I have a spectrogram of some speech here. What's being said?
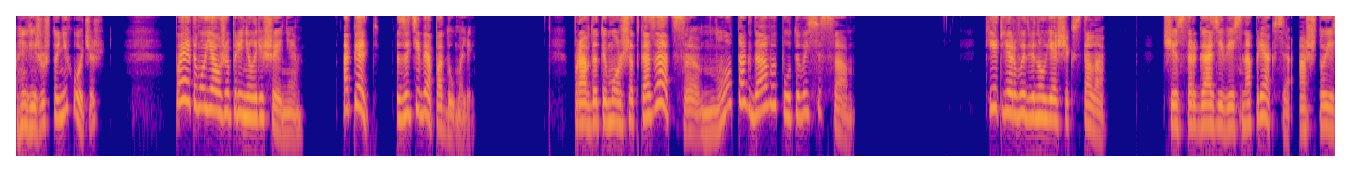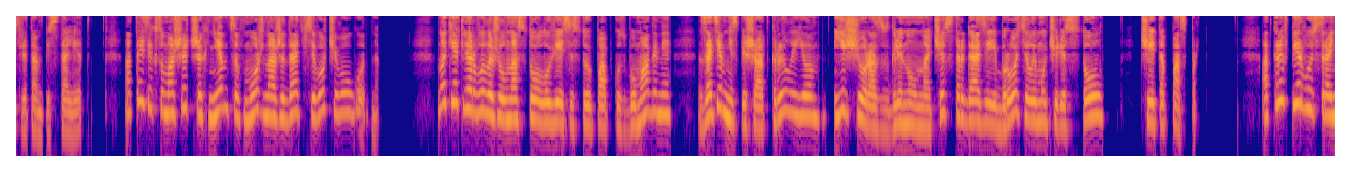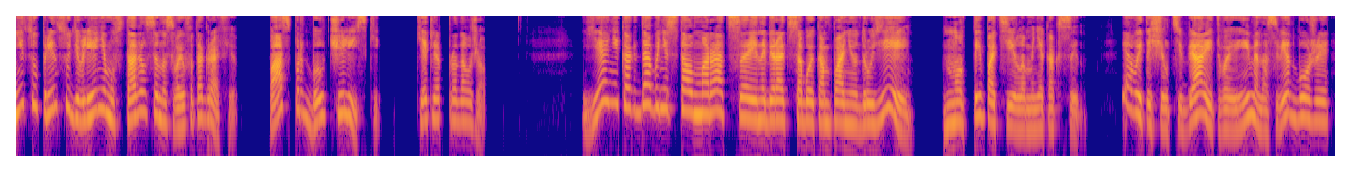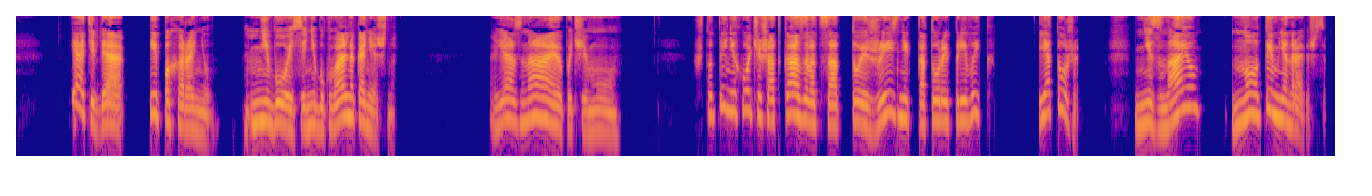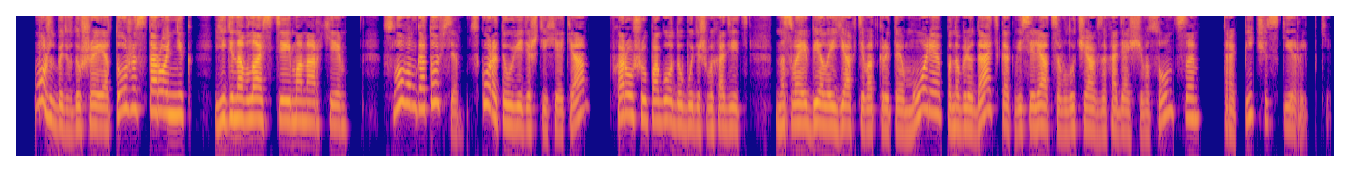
Вижу, что не хочешь. Поэтому я уже принял решение. Опять за тебя подумали. Правда, ты можешь отказаться, но тогда выпутывайся сам. Кетлер выдвинул ящик стола. Честер Гази весь напрягся. А что, если там пистолет? От этих сумасшедших немцев можно ожидать всего чего угодно. Но Кетлер выложил на стол увесистую папку с бумагами, затем не спеша открыл ее, еще раз взглянул на Честер Гази и бросил ему через стол чей-то паспорт. Открыв первую страницу, принц с удивлением уставился на свою фотографию. Паспорт был чилийский. Кетлер продолжал. Я никогда бы не стал мараться и набирать с собой компанию друзей, но ты потила мне как сын. Я вытащил тебя и твое имя на свет Божий. Я тебя и похороню. Не бойся, не буквально, конечно. Я знаю, почему. Что ты не хочешь отказываться от той жизни, к которой привык. Я тоже. Не знаю, но ты мне нравишься. Может быть, в душе я тоже сторонник единовластия и монархии. Словом, готовься, скоро ты увидишь Тихий океан, в хорошую погоду будешь выходить на своей белой яхте в открытое море, понаблюдать, как веселятся в лучах заходящего солнца тропические рыбки.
